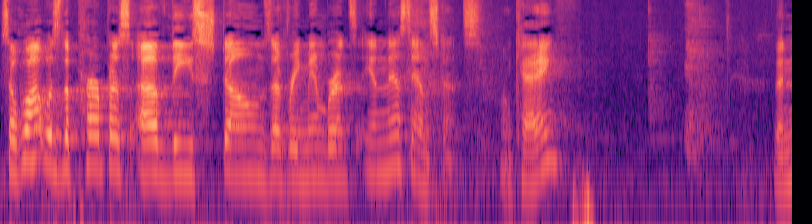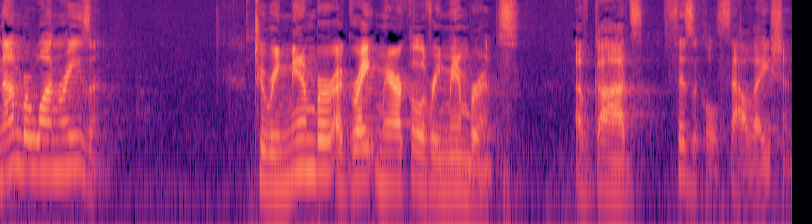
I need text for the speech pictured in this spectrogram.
So, what was the purpose of these stones of remembrance in this instance? Okay? The number one reason to remember a great miracle of remembrance of God's physical salvation.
